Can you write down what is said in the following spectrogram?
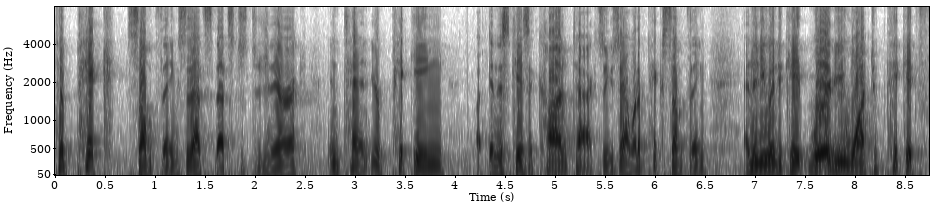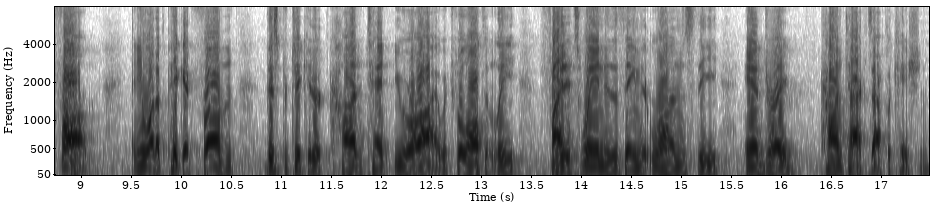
to pick something. So that's, that's just a generic intent. You're picking, in this case, a contact. So you say, I want to pick something. And then you indicate where do you want to pick it from. And you want to pick it from this particular content URI, which will ultimately find its way into the thing that runs the Android contacts application.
